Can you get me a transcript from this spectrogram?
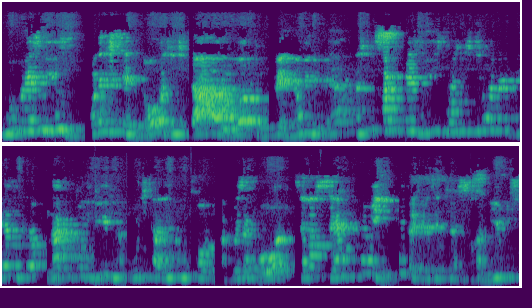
no prejuízo. Quando a gente perdoa, a gente dá para o outro o perdão e libera, a gente sabe o prejuízo, mas a gente não é verdadeiro. Então, na cultura indígena, o utilitarismo não for a coisa é boa se ela serve para mim. Muitas vezes a gente tem seus amigos,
